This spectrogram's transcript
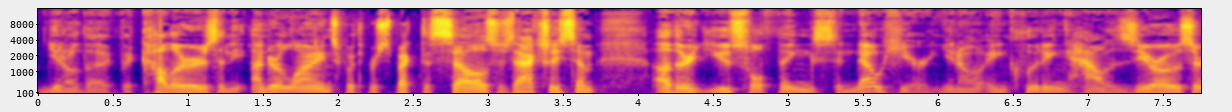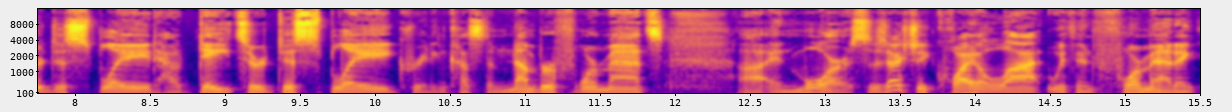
you know the the colors and the underlines with respect to cells. There's actually some other useful things to know here. You know, including how zeros are displayed, how dates are displayed, creating custom number formats uh, and more. So there's actually quite a lot within formatting.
